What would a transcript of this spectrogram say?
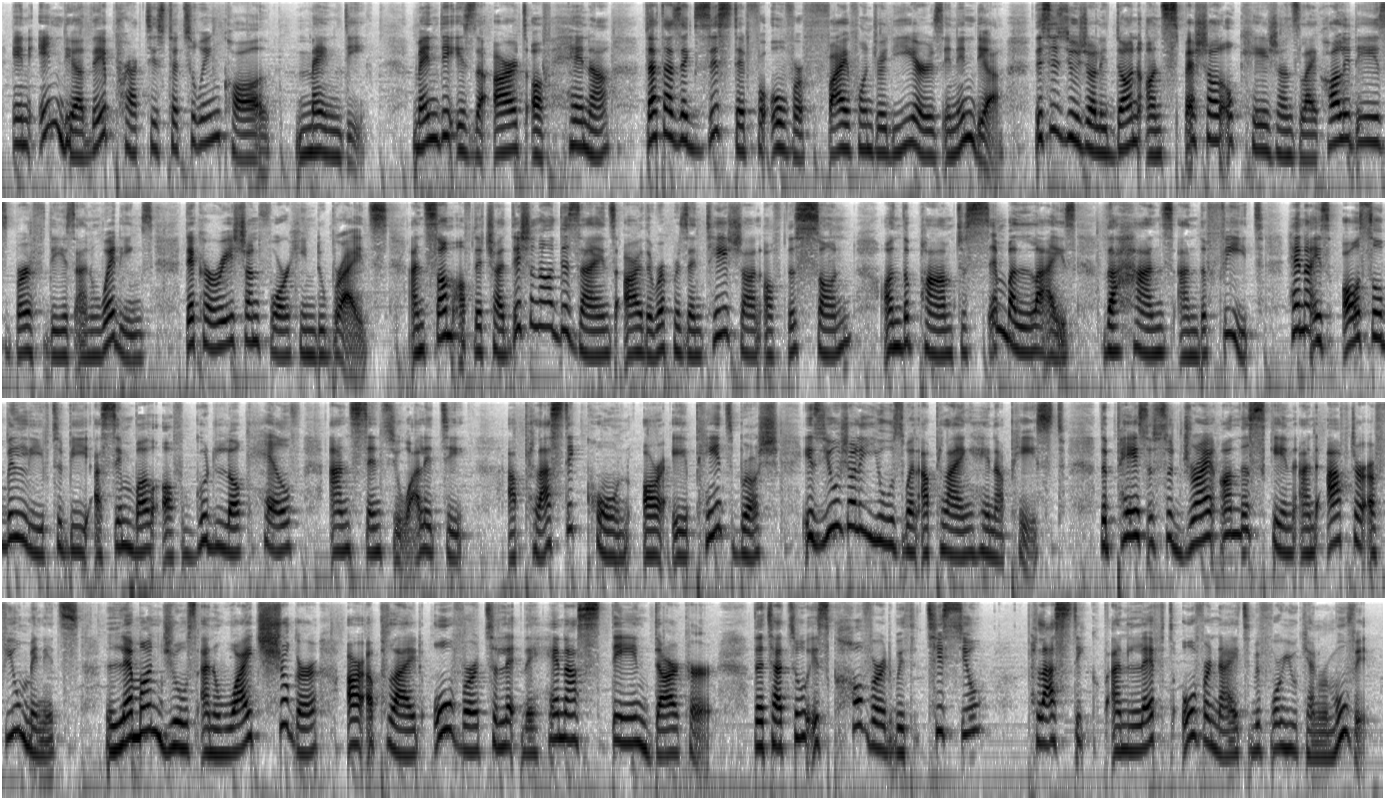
In India, they practice tattooing called Mehndi. Mehndi is the art of henna that has existed for over 500 years in India. This is usually done on special occasions like holidays, birthdays, and weddings, decoration for Hindu brides. And some of the traditional designs are the representation of the sun on the palm to symbolize the hands and the feet. Henna is also believed to be a symbol of good luck, health, and sensuality. A plastic cone or a paintbrush is usually used when applying henna paste. The paste is to dry on the skin and after a few minutes, lemon juice and white sugar are applied over to let the henna stain darker. The tattoo is covered with tissue, plastic and left overnight before you can remove it.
